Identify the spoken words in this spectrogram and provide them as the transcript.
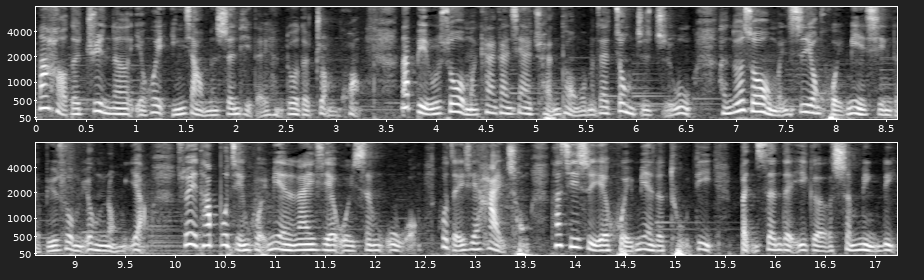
那好的菌呢，也会影响我们身体的很多的状况。那比如说，我们看看现在传统我们在种植植物，很多时候我们是用毁灭性的，比如说我们用农药，所以它不仅毁灭了那。一些微生物哦，或者一些害虫，它其实也毁灭了土地本身的一个生命力。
